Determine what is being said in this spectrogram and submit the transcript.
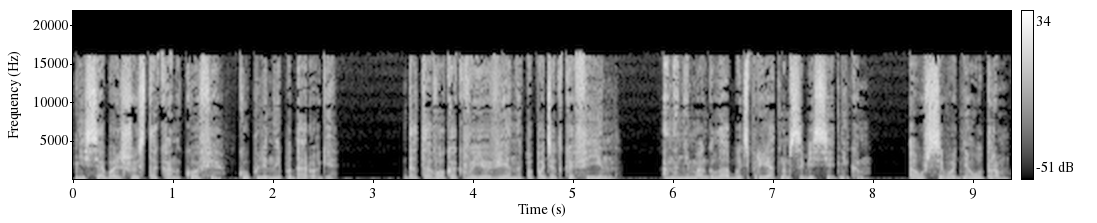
неся большой стакан кофе, купленный по дороге. До того, как в ее вены попадет кофеин, она не могла быть приятным собеседником. А уж сегодня утром,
